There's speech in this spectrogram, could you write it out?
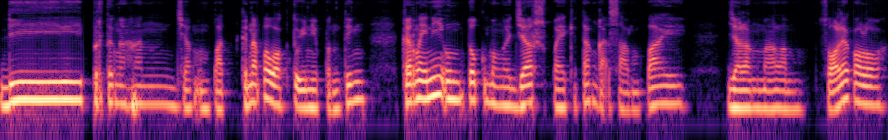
di pertengahan jam 4. Kenapa waktu ini penting? Karena ini untuk mengejar supaya kita nggak sampai jalan malam. Soalnya kalau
